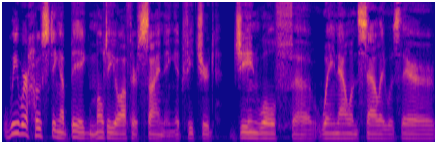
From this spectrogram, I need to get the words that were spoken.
we were hosting a big multi-author signing. It featured Gene Wolfe, uh, Wayne Allen Sallee was there,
